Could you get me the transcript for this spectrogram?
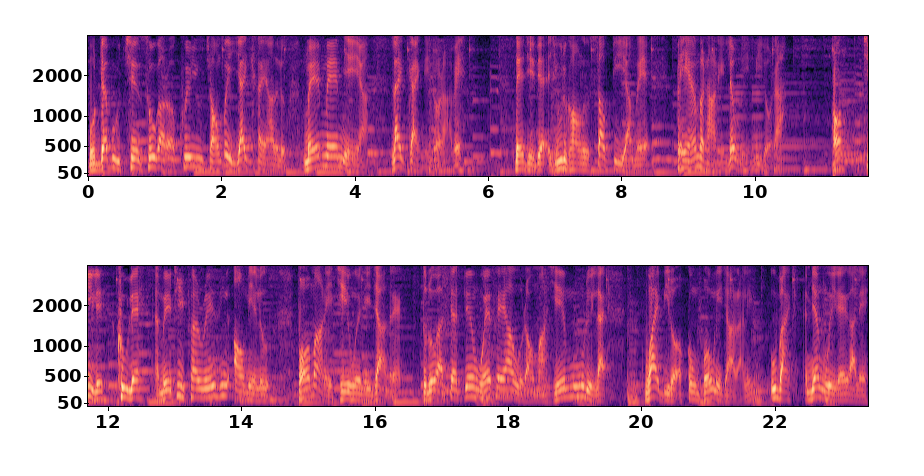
ဗိုလ်တပ်ဘူးချင်းဆိုးကတော့ခွေးယူချောင်ပိတ်ရိုက်ခံရတယ်လို့မဲမဲမြင်ရလိုက်ကင်နေတော့တာပဲတဲကြီးပြက်အယူတစ်ကောင်လို့စောက်တီရမယ် ဗယံပဓာတွေလုံနေမိတော့တာဟောကြည်လေခုလဲအမေထီ fundraising အောင်မြင်လို့ဘောမတွေခြေဝင်နေကြတဲ့သူတို့ကတက်တွင်းဝဲဖဲဟာကိုတောင်မှရင်းမှုတွေလိုက်ဝိုက်ပြီးတော့အကုန်ဘုံနေကြတာလေဥပိုင်အမျက်ငွေတွေကလည်း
